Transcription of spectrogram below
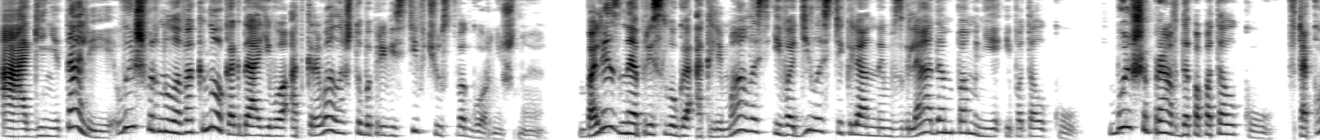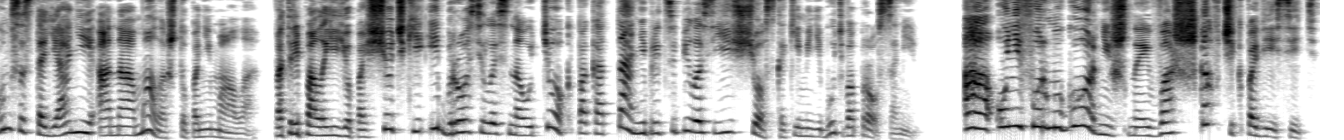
а гениталии вышвырнула в окно, когда его открывала, чтобы привести в чувство горничную. Болезная прислуга оклемалась и водила стеклянным взглядом по мне и потолку. Больше, правда, по потолку. В таком состоянии она мало что понимала. Потрепала ее по щечке и бросилась на утек, пока та не прицепилась еще с какими-нибудь вопросами. «А униформу горничной в ваш шкафчик повесить?»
